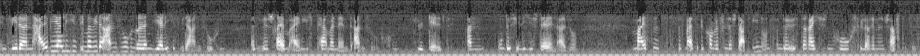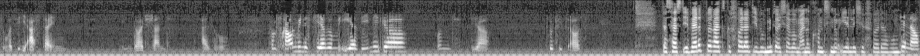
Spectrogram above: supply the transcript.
entweder ein halbjährliches immer wieder ansuchen oder ein jährliches wieder ansuchen. Also wir schreiben eigentlich permanent Ansuchen für Geld an unterschiedliche Stellen. Also meiste bekommen wir von der Stadt Wien und von der österreichischen Hochschülerinnenschaft. Das ist sowas wie die AStA in, in Deutschland. Also vom Frauenministerium eher weniger und ja, so sieht's aus. Das heißt, ihr werdet bereits gefördert, ihr bemüht euch aber um eine kontinuierliche Förderung. Genau,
